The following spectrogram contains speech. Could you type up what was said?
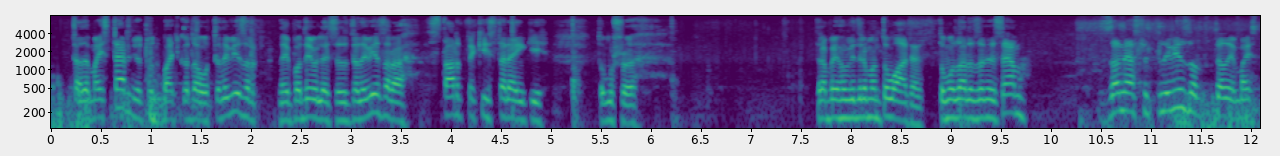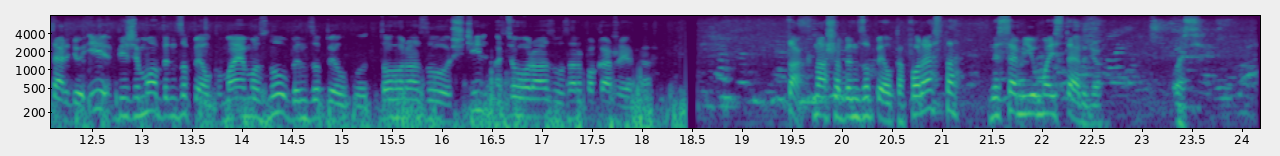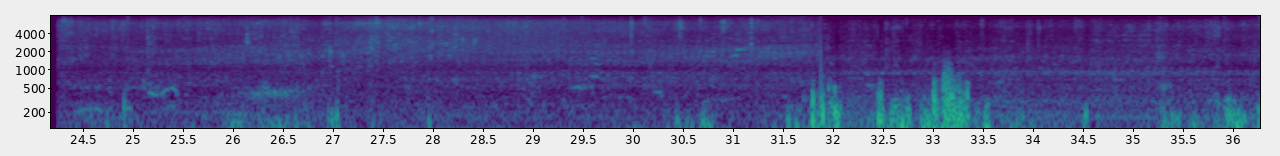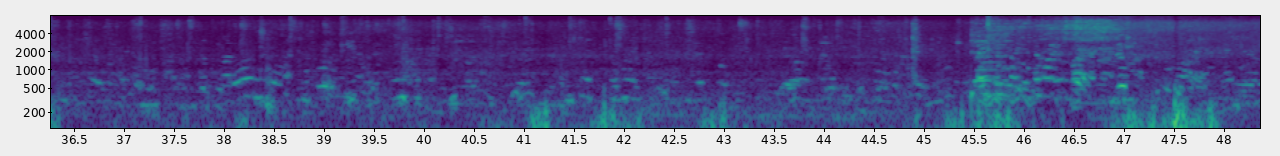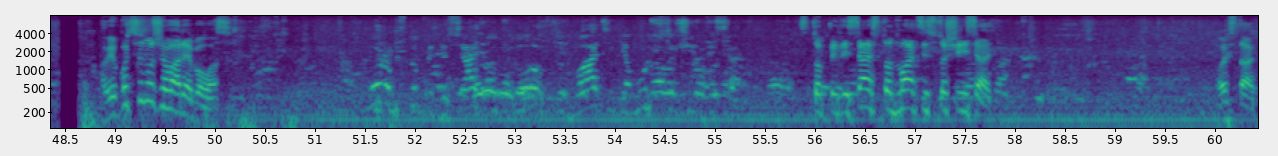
в телемайстерню, тут батько дав телевізор, не подивляться до телевізора. Старт такий старенький, тому що треба його відремонтувати. Тому зараз занесемо. Занесли телевізор в телемайстерню і біжимо бензопилку. Маємо знову бензопилку. Того разу щіль, а цього разу зараз покажу яка. Так, наша бензопилка Фореста. Несемо її в майстерню. Ось. А в яку ціну жива риба у вас? Короб 150, 100, 120, а може 160. 150, 120, 160. Ось так.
